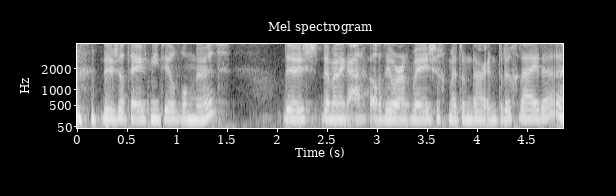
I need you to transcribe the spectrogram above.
dus dat heeft niet heel veel nut. Dus dan ben ik eigenlijk altijd heel erg bezig met hem daarin terugrijden. en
